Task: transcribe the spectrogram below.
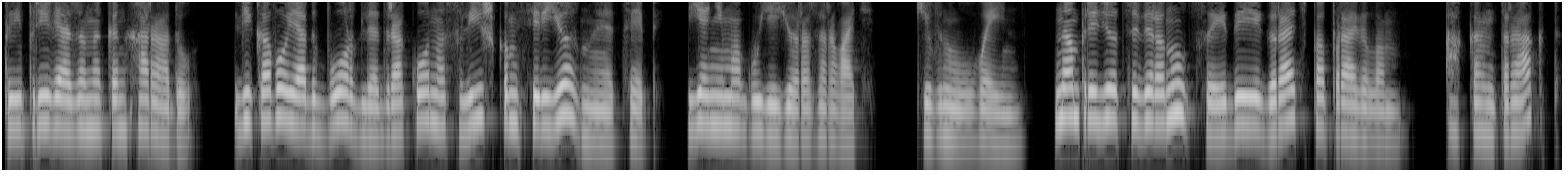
Ты привязана к Анхараду. Вековой отбор для дракона слишком серьезная цепь. Я не могу ее разорвать, кивнул Уэйн. Нам придется вернуться и доиграть по правилам. А контракт?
